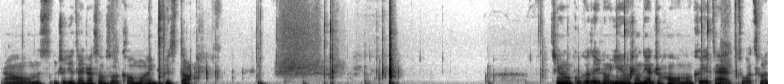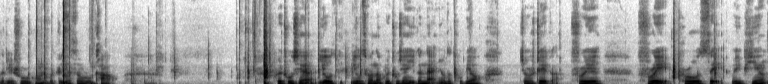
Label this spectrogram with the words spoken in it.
然后我们直接在这儿搜索 Chrome App Store。进入谷歌的一种应用商店之后，我们可以在左侧的这个输入框里边直接搜入 “cow”，会出现右右侧呢会出现一个奶牛的图标，就是这个 “free free proxy VPN”，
